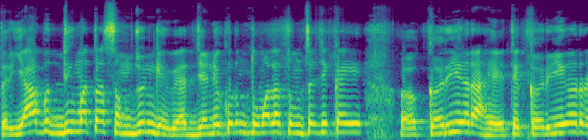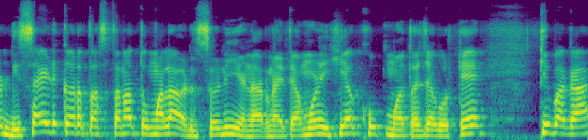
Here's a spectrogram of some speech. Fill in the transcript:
तर या बुद्धिमत्ता समजून घेऊयात जेणेकरून तुम्हाला तुमचं जे काही करिअर आहे ते करिअर डिसाईड करत असताना तुम्हाला अडचणी येणार नाही. त्यामुळे ह्या खूप महत्त्वाच्या गोष्टी आहे. की बघा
